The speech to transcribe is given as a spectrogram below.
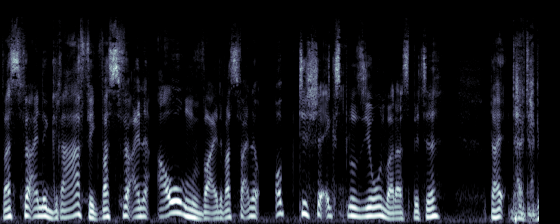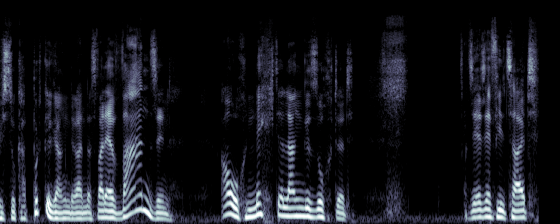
Was für eine Grafik, was für eine Augenweide, was für eine optische Explosion war das bitte. Da, da, da bin ich so kaputt gegangen dran. Das war der Wahnsinn. Auch nächtelang gesuchtet sehr, sehr viel Zeit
